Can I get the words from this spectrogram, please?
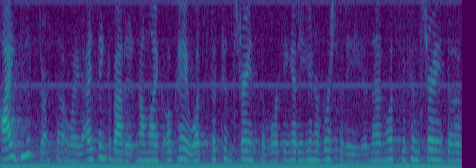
I do start that way. I think about it and I'm like, okay, what's the constraints of working at a university? And then what's the constraint of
